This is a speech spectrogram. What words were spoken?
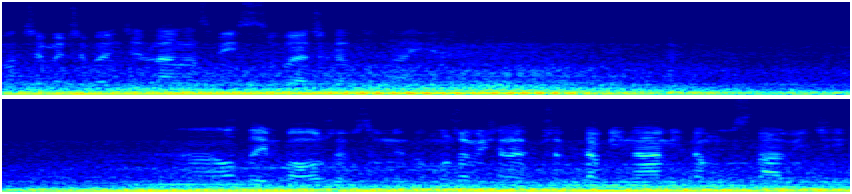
Zobaczymy, czy będzie dla nas miejscóweczka tutaj. A o tej porze w sumie to możemy się nawet przed kabinami tam ustawić i,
